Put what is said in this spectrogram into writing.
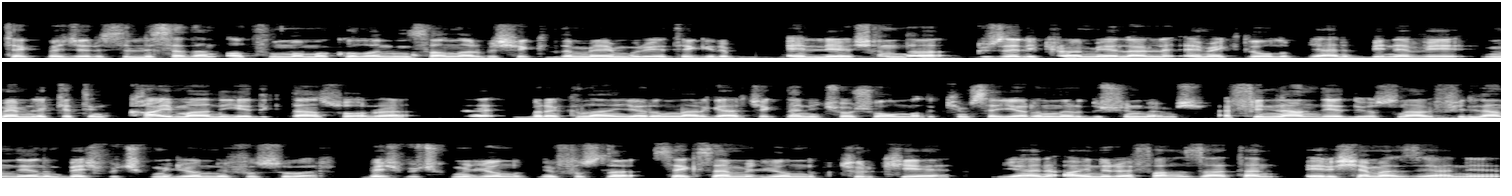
tek becerisi liseden atılmamak olan insanlar bir şekilde memuriyete girip 50 yaşında güzel ikramiyelerle emekli olup yani bir nevi memleketin kaymağını yedikten sonra ve bırakılan yarınlar gerçekten hiç hoş olmadı. Kimse yarınları düşünmemiş. Ya Finlandiya diyorsun abi. Finlandiya'nın 5,5 milyon nüfusu var. 5,5 milyonluk nüfusla 80 milyonluk Türkiye yani aynı refaha zaten erişemez yani.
